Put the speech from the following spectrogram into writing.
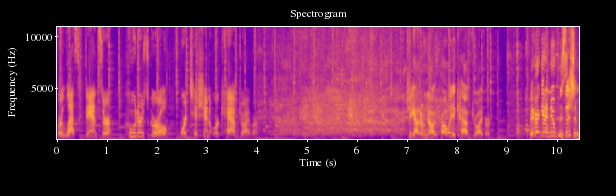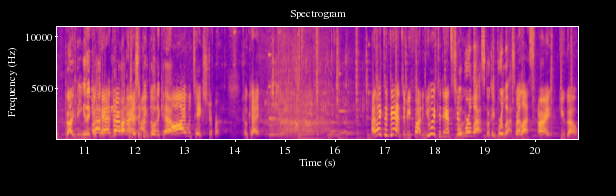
burlesque dancer, Hooters girl, mortician, or cab driver? Gee, I don't know. Probably a cab driver. Maybe I get a new position by being in a A cab. cab Meet a lot driver? of interesting I'm people in a cab. I would take stripper. Okay. To be fun. And you like to dance too. Oh, burlesque. Okay, burlesque. Burlesque. All right, you go.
